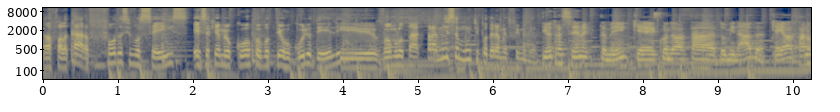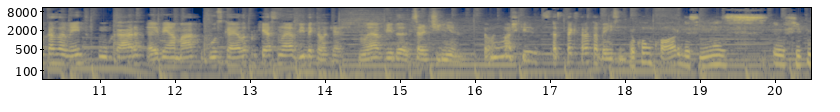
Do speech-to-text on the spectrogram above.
ela fala, cara, foda-se vocês, esse aqui é meu corpo, eu vou ter orgulho dele e vamos lutar. Pra mim isso é muito empoderamento feminino. Tem outra cena também, que é quando ela tá dominada, que aí ela tá no casamento com o cara, e aí vem a Mako, busca ela, porque essa não é a vida que ela quer. Não é a vida certinha. Então eu acho que até que trata bem, sim. Eu concordo, assim, mas eu fico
